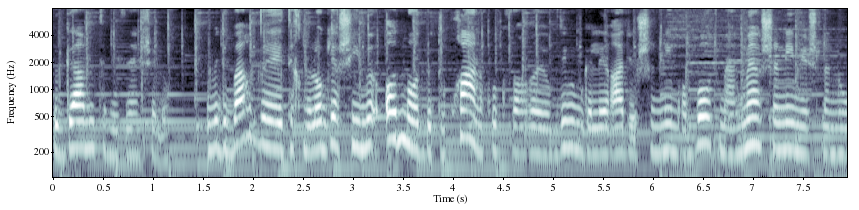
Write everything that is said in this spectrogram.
וגם את המבנה שלו. מדובר בטכנולוגיה שהיא מאוד מאוד בטוחה, אנחנו כבר עובדים עם גלי רדיו שנים רבות, מעל 100 שנים יש לנו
